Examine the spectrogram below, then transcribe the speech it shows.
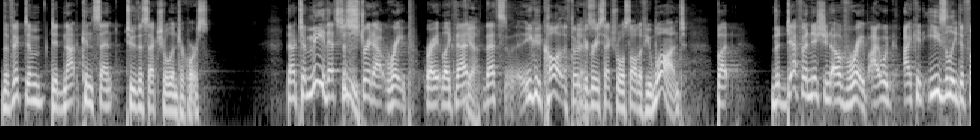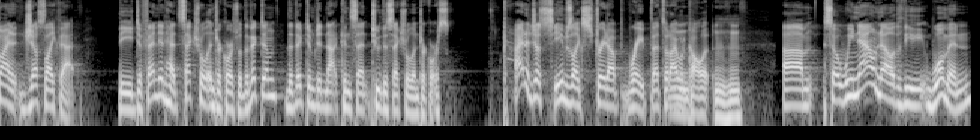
the victim did not consent to the sexual intercourse. Now, to me, that's just straight out rape, right? Like that. Hmm. Yeah. That's you could call it the third Yes. degree sexual assault if you want, but the definition of rape, I would, I could easily define it just like that. The defendant had sexual intercourse with the victim. The victim did not consent to the sexual intercourse. Kind of just seems like straight up rape. That's what I would call it. Um, so we now know that the woman,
